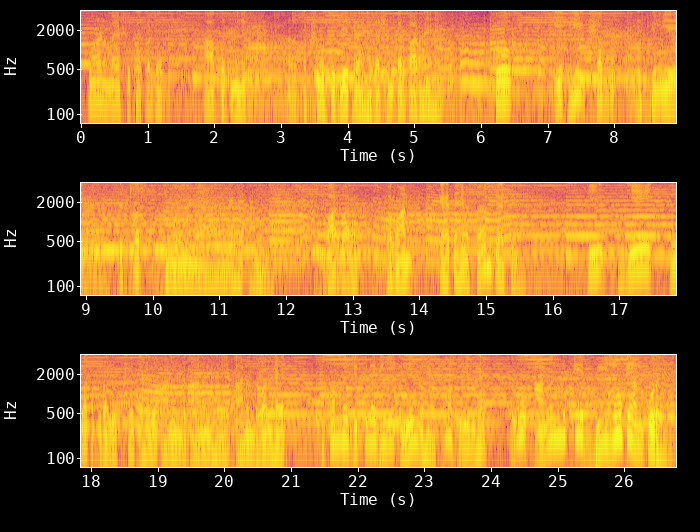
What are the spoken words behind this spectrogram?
स्वर्णमय शिखर पर जब आप अपने चक्षुओं से देख रहे हैं, दर्शन कर पा रहे हैं तो एक ही शब्द इसके लिए, इस वक्त जो मेरे मन में आ रहा है, वो है आनंद। बार बार भगवान कहते हैं, स्वयं कहते हैं कि ये पूरा का पूरा जो क्षेत्र है, वो आनंद का आनंद है आनंद वन है। इस वन में जितने भी लिंग हैं, समस्त लिंग हैं, वो आनंद के बीजों के अंकुर हैं।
